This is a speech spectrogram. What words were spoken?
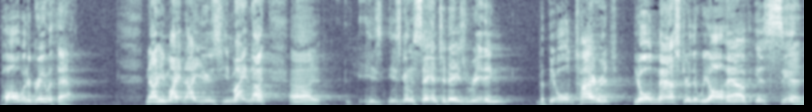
Paul would agree with that. Now, he might not use, he might not, uh, he's, he's going to say in today's reading that the old tyrant, the old master that we all have, is sin.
